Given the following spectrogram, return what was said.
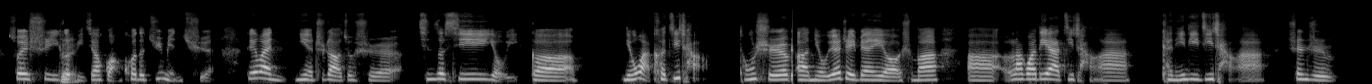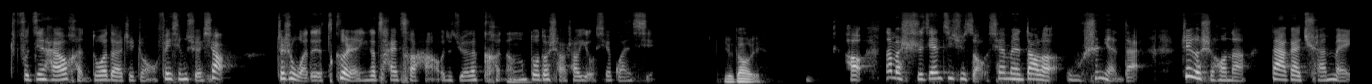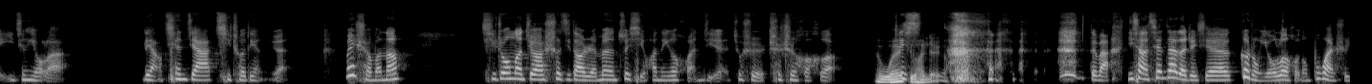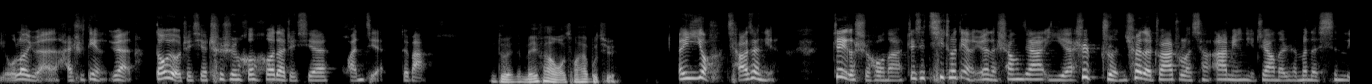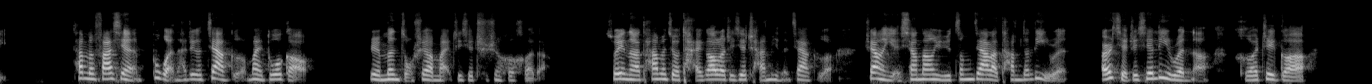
所以是一个比较广阔的居民区。另外，你也知道，就是新泽西有一个纽瓦克机场，同时呃，纽约这边也有什么啊拉瓜迪亚机场啊、肯尼迪机场啊，甚至附近还有很多的这种飞行学校。这是我的个人一个猜测哈，我就觉得可能多多少少有些关系。有道理。好，那么时间继续走，下面到了五十年代，这个时候呢，大概全美已经有了两千家汽车电影院。为什么呢？其中呢，就要涉及到人们最喜欢的一个环节，就是吃吃喝喝。我也喜欢这个，对吧？你想现在的这些各种游乐活动，不管是游乐园还是电影院，都有这些吃吃喝喝的这些环节，对吧？对，没饭我从来不去。哎呦，瞧瞧你！这个时候呢，这些汽车电影院的商家也是准确的抓住了像阿明你这样的人们的心理。他们发现，不管它这个价格卖多高，人们总是要买这些吃吃喝喝的。所以呢，他们就抬高了这些产品的价格，这样也相当于增加了他们的利润。而且这些利润呢，和这个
